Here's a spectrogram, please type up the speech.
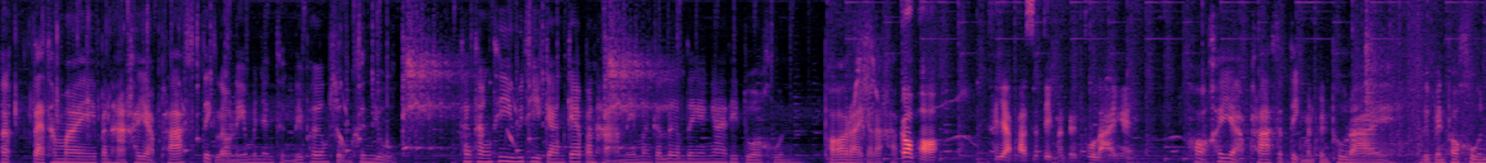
เอ่อแต่ทำไมปัญหาขยะพลาสติกเหล่านี้มันยังถึงได้เพิ่มสูงขึ้นอยู่ ทั้งๆที่วิธีการแก้ปัญหานี้มันก็เริ่มได้ง่าย ๆ ที่ตัวคุณ เพราะอะไรกันล่ะครับ ก็เพราะขยะพลาสติกมันเป็นผู้ร้ายไง เพราะขยะพลาสติกมันเป็นผู้ร้าย หรือเป็นเพราะคุณ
